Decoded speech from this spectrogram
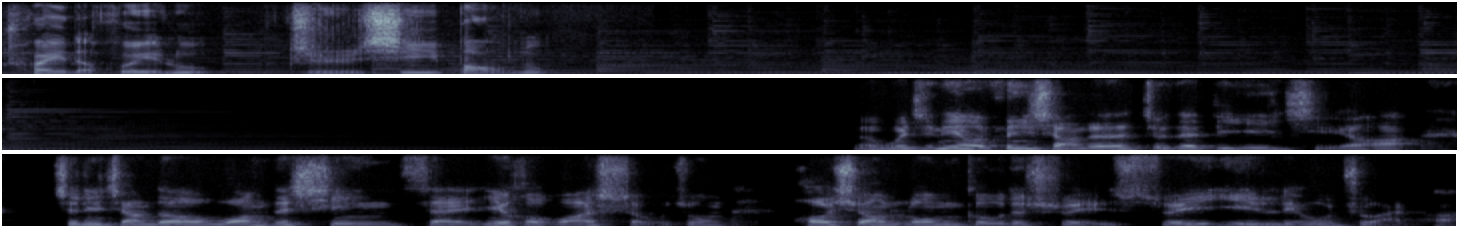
揣的贿赂止息暴怒。呃，我今天要分享的就在第一节哈，这里讲到王的心在耶和华手中，好像龙沟的水随意流转哈。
